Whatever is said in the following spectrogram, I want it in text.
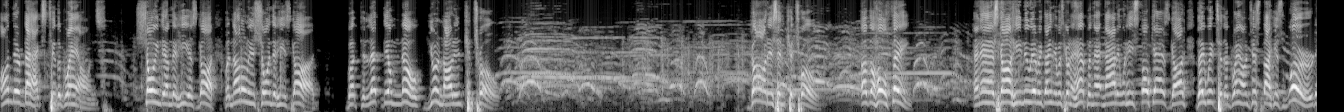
on their backs to the ground, showing them that he is God. But not only is showing that he's God, but to let them know you're not in control. God is in control of the whole thing. And as God, He knew everything that was going to happen that night. And when He spoke as God, they went to the ground just by His word.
